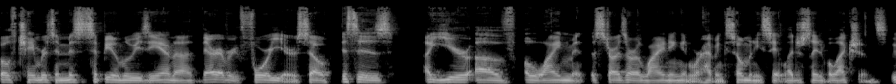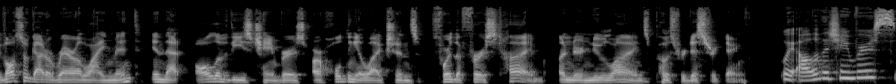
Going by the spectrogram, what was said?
both chambers in Mississippi and Louisiana, they're every four years. So this is a year of alignment. The stars are aligning and we're having so many state legislative elections. We've also got a rare alignment in that all of these chambers are holding elections for the first time under new lines post redistricting. Wait, all of the chambers?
